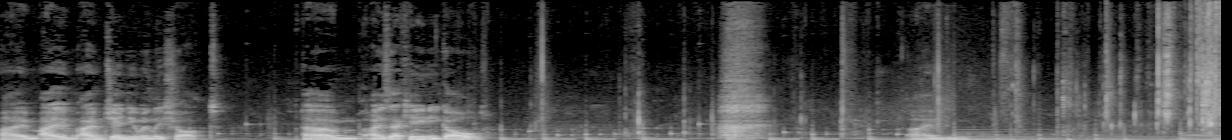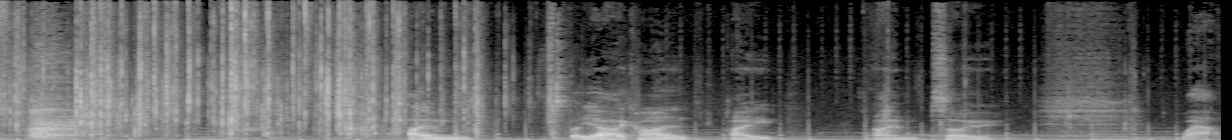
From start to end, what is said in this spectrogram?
I'm I'm I'm genuinely shocked. Um, Isaac Heaney gold. I'm. I'm. But yeah, I can't. I. I'm so wow.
